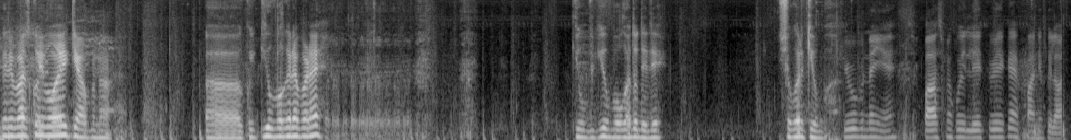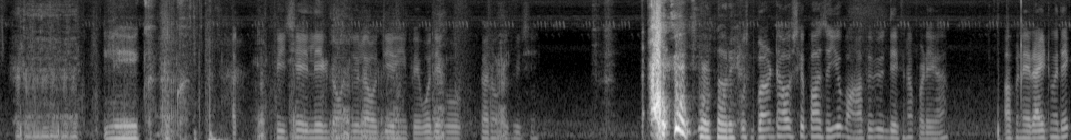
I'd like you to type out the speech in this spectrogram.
तेरे पास कोई वो है क्या अपना? आ, कोई क्यूब वगैरह पड़ा है? क्यूब क्यूब होगा तो दे दे। Sugar cube. क्यूब नहीं है पास में कोई लेक वेक है पानी पिला। लेक पीछे लेक डाउन झूला होती है यहीं पे वो देखो घरों के पीछे। सॉरी उस बर्ंट हाउस के पास जाइए वहाँ पे भी देखना पड़ेगा। अपने राइट में देख।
